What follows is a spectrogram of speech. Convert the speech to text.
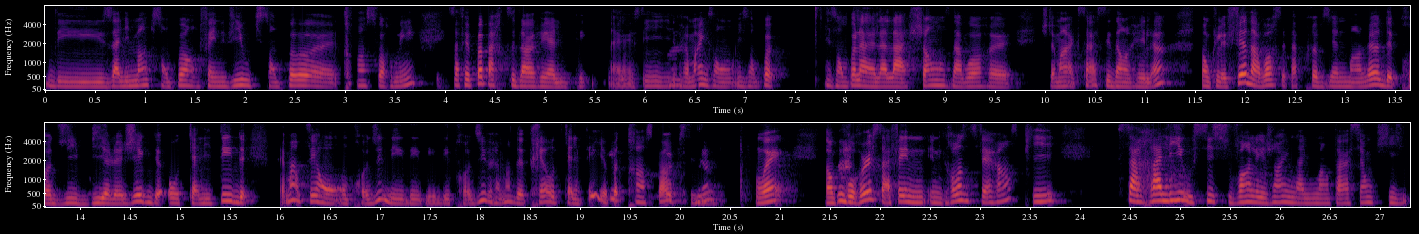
des aliments qui ne sont pas en fin de vie ou qui ne sont pas euh, transformés, ça ne fait pas partie de leur réalité. Euh, vraiment, ils n'ont ils ont pas ils n'ont pas la, chance d'avoir justement accès à ces denrées-là. Donc, le fait d'avoir cet approvisionnement-là de produits biologiques de haute qualité, de, vraiment, tu sais, on, produit des, des, produits vraiment de très haute qualité. Il n'y a pas de transport. Oui. Donc, pour eux, ça fait une, grosse différence. Puis, ça rallie aussi souvent les gens à une alimentation qui,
